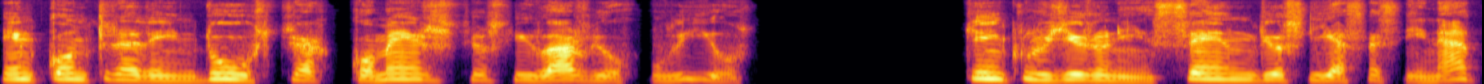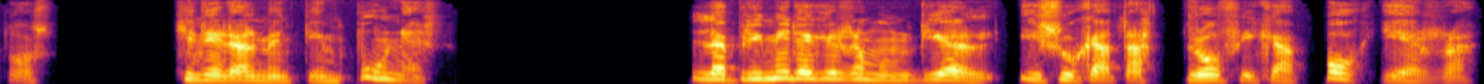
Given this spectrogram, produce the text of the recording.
en contra de industrias, comercios y barrios judíos que incluyeron incendios y asesinatos generalmente impunes. La Primera Guerra Mundial y su catastrófica posguerra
